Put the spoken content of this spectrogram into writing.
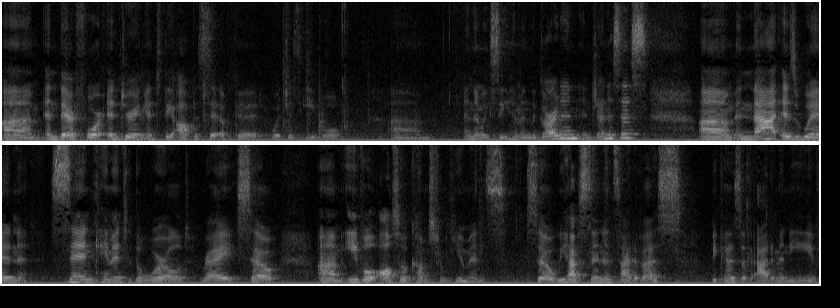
um, and therefore entering into the opposite of good, which is evil. Um, and then we see him in the garden in Genesis, um, and that is when sin came into the world, right? So um, evil also comes from humans. So we have sin inside of us because of Adam and Eve,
